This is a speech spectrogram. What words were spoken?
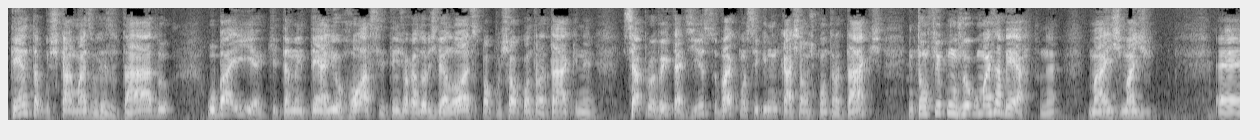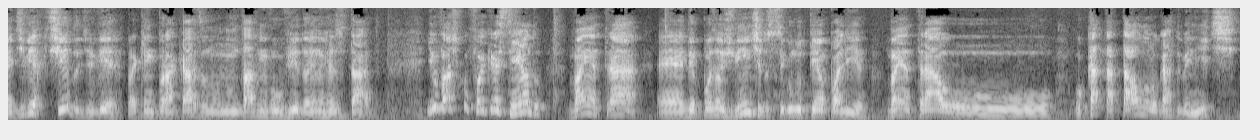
tenta buscar mais o resultado. O Bahia, que também tem ali o Rossi, tem jogadores velozes para puxar o contra-ataque, né? Se aproveita disso, vai conseguindo encaixar uns contra-ataques. Então fica um jogo mais aberto, né? Mais, mais é, divertido de ver para quem por acaso não estava envolvido aí no resultado. E o Vasco foi crescendo, vai entrar é, depois aos 20 do segundo tempo ali, vai entrar o, o Catatal no lugar do Benítez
